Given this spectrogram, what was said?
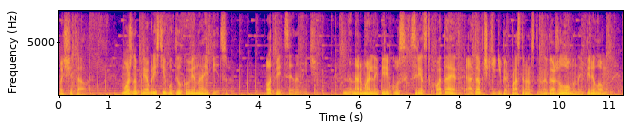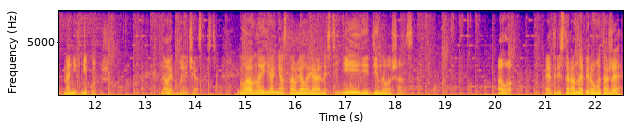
Подсчитал. Можно приобрести бутылку вина и пиццу. Вот ведь цены нынче. На нормальный перекус средств хватает, а тапочки гиперпространственные, даже ломаные, переломанные, на них не купишь. Но это были частности. Главное, я не оставлял реальности ни единого шанса. Алло, это ресторан на первом этаже?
